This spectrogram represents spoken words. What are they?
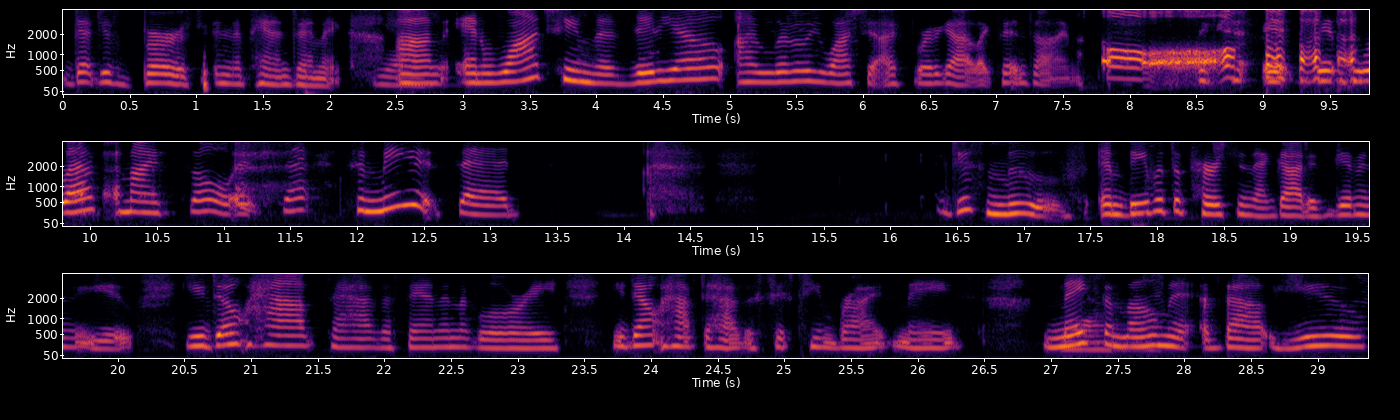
that just birthed in the pandemic. Um, and watching the video, I literally watched it, I swear to God, like 10 times. Oh, it, it blessed my soul. It said, to me, it said, just move and be with the person that God has given you. You don't have to have the fan and the glory. You don't have to have the 15 bridesmaids. Make yeah. the moment about you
